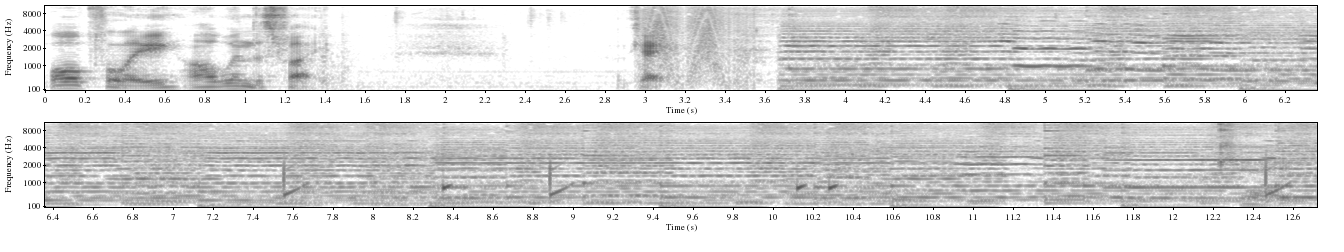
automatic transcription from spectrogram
hopefully, I'll win this fight. Okay. Okay.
